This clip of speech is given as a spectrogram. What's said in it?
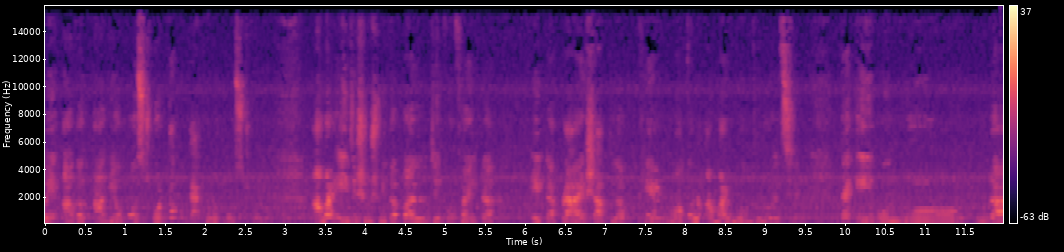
আমি আগা, আগেও পোস্ট করতাম এখনও পোস্ট করি। আমার এই যে সুস্মিতা পাল যে প্রোফাইলটা এটা প্রায় সাত লক্ষের মতন আমার বন্ধু রয়েছে। তা এই বন্ধুরা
